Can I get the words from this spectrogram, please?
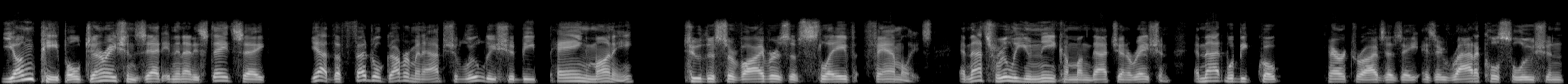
Young people, Generation Z in the United States, say, yeah, the federal government absolutely should be paying money to the survivors of slave families. And that's really unique among that generation. And that would be, quote, characterized as a as a radical solution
